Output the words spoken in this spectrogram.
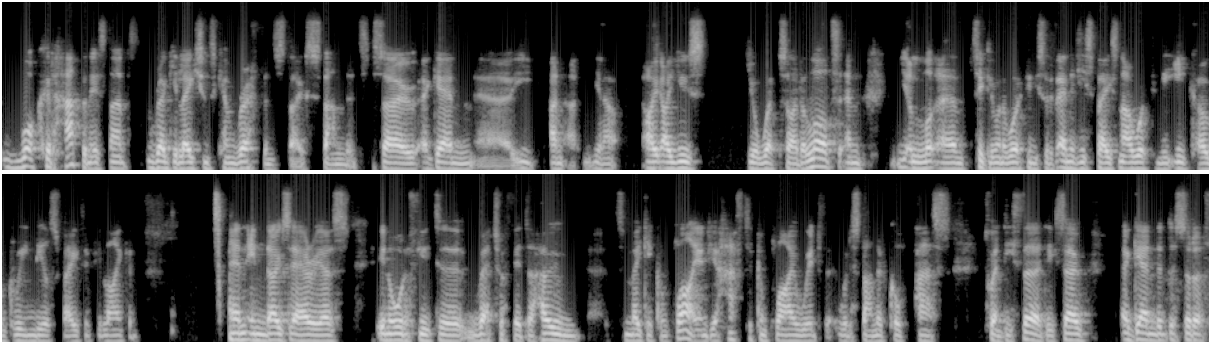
what could happen is that regulations can reference those standards. So again, uh, and uh, you know, I, I use your website a lot, and you know, uh, particularly when I work in the sort of energy space, and I work in the eco Green Deal space, if you like, and, and in those areas, in order for you to retrofit a home uh, to make it compliant, you have to comply with with a standard called PAS 2030. So again, the, the sort of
